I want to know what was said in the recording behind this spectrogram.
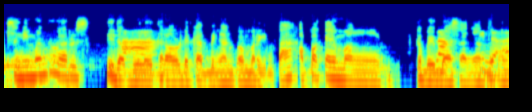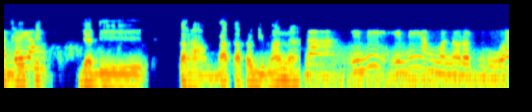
seniman tuh harus tidak Ah. boleh terlalu dekat dengan pemerintah. Apakah emang kebebasannya Nah, untuk tidak ada mengkritik jadi terhambat atau gimana? Nah, ini ini yang menurut gue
